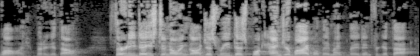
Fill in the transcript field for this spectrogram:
well, I better get that one. 30 Days to Knowing God. Just read this book and your Bible. They, meant, they didn't forget that.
